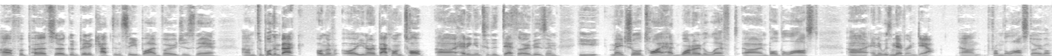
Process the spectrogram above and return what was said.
uh, for Perth. So a good bit of captaincy by Voges there um, to put them back on the uh, you know back on top uh, heading into the death overs, and he made sure Tye had one over left uh, and bowled the last, uh, and it was never in doubt um, from the last over.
